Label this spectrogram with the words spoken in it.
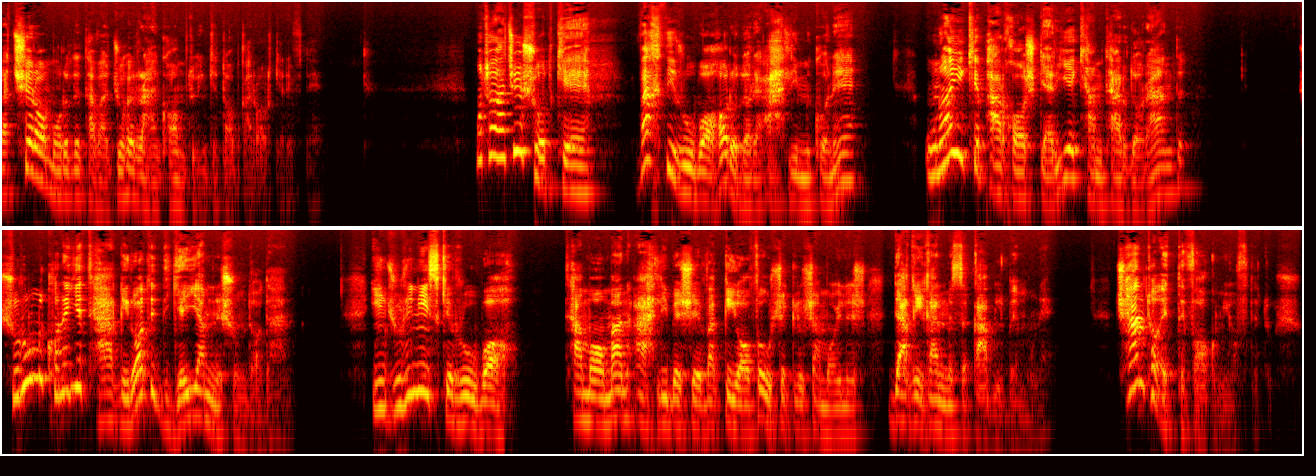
و چرا مورد توجه رنگ هام تو این کتاب قرار گرفته؟ متوجه شد که وقتی روباها رو داره اهلی می‌کنه اونایی که پرخاشگری کمتر دارند شروع می‌کنه یه تغییرات دیگه هم نشون دادن. اینجوری نیست که روباه تماما اهلی بشه و قیافه و شکل و شمایلش دقیقا مثل قبل بمونه. چند تا اتفاق میفته توش.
